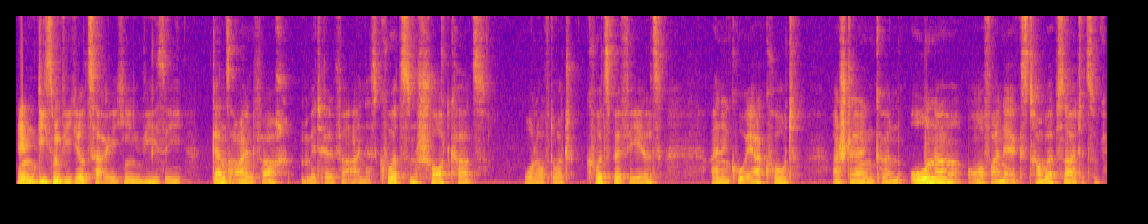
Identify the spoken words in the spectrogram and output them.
In diesem Video zeige ich Ihnen, wie Sie ganz einfach mit Hilfe eines kurzen Shortcuts oder auf Deutsch Kurzbefehls einen QR-Code erstellen können, ohne auf eine extra Webseite zu gehen.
